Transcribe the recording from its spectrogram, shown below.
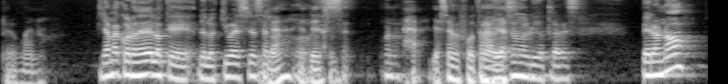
Pero bueno. Ya me acordé de lo que, de lo que iba a decir hace ya, ya, se, bueno, ya se me fue otra ah, vez. Ya se me olvidó otra vez. Pero no,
